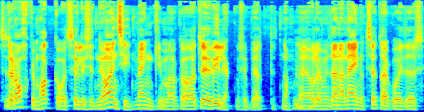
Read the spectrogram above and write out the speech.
seda rohkem hakkavad sellised nüansid mängima ka tööviljakuse pealt, et noh, me mm -hmm. oleme täna näinud seda, kuidas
